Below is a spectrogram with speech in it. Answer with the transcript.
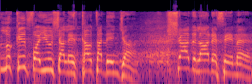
looking for you shall encounter danger. Shout the loudest amen.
